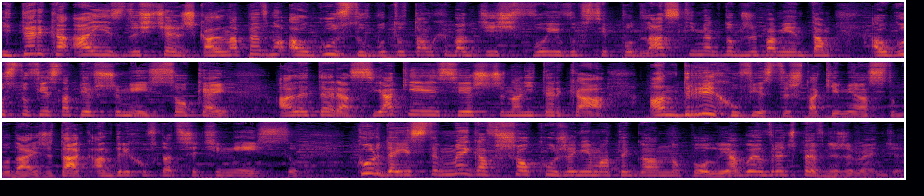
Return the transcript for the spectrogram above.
Literka A jest dość ciężka, ale na pewno Augustów, bo to tam chyba gdzieś w województwie podlaskim, jak dobrze pamiętam. Augustów jest na pierwszym miejscu, okej. Ale teraz, jakie jest jeszcze na literkę A? Andrychów jest też takie miasto bodajże. Tak, Andrychów na trzecim miejscu. Kurde, jestem mega w szoku, że nie ma tego Annopolu. Ja byłem wręcz pewny, że będzie.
